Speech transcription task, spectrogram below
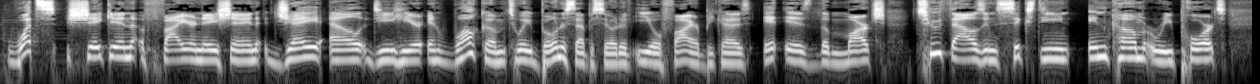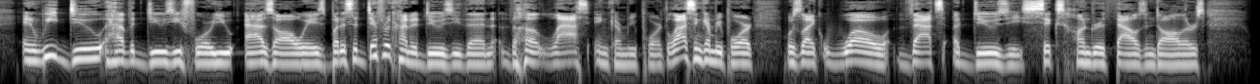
What's shaken, Fire Nation? JLD here, and welcome to a bonus episode of EO Fire because it is the March 2016 income report. And we do have a doozy for you as always, but it's a different kind of doozy than the last income report. The last income report was like, whoa, that's a doozy. $600,000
